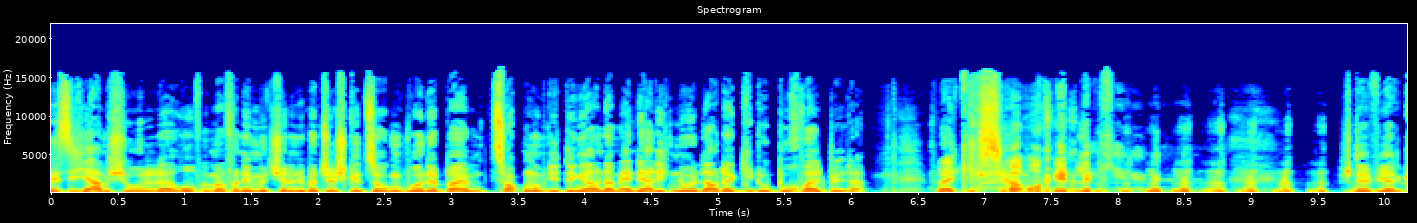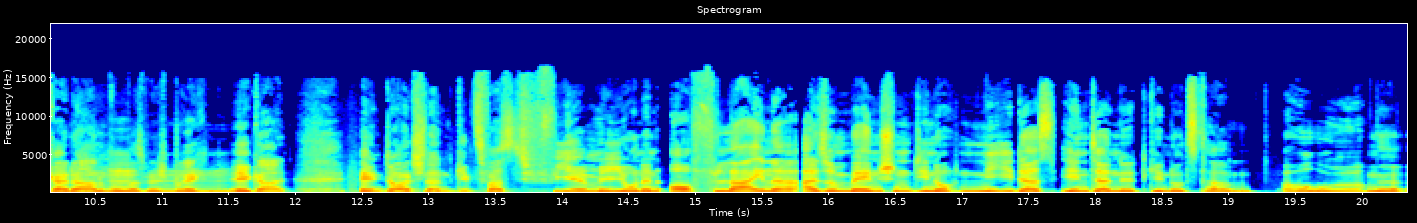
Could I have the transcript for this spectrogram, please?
Bis ich am Schulhof immer von den Mitschülern über den Tisch gezogen wurde beim Zocken um die Dinger und am Ende hatte ich nur lauter Guido Buchwald-Bilder. Vielleicht ging es ja auch ähnlich. Steffi hat keine Ahnung, von was wir sprechen. Egal. In Deutschland gibt es fast 4 Millionen Offliner, also Menschen, die noch nie das Internet genutzt haben. Oh, Ne.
